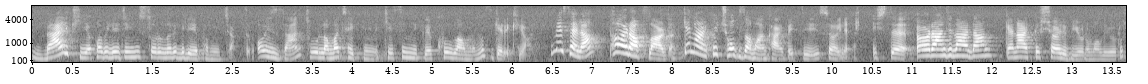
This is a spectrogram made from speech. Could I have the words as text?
Belki yapabileceğiniz soruları bile yapamayacaktınız. O yüzden turlama tekniğini kesinlikle kullanmamız gerekiyor. Mesela paragraflarda genellikle çok zaman kaybettiği söylenir. İşte öğrencilerden genellikle şöyle bir yorum alıyoruz.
